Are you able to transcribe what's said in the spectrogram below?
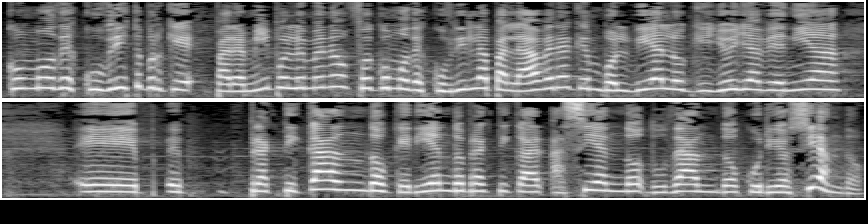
cómo descubriste? Porque para mí, por lo menos, fue como descubrir la palabra que envolvía lo que yo ya venía eh, eh, practicando, queriendo practicar, haciendo, dudando, curioseando.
